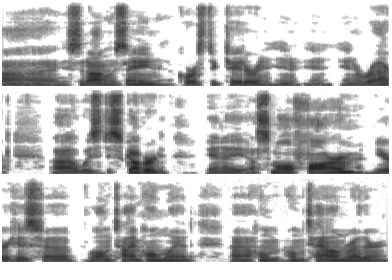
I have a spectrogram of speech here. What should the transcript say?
Uh, Saddam Hussein, of course, dictator in, in, in Iraq, uh, was discovered in a, a, small farm near his uh, longtime homeland, uh, home hometown rather.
